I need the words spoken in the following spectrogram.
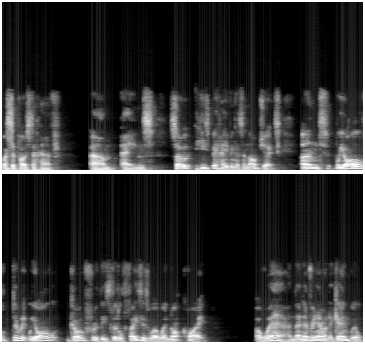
We're supposed to have um, aims. So he's behaving as an object, and we all do it. We all go through these little phases where we're not quite aware, and then every now and again we'll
